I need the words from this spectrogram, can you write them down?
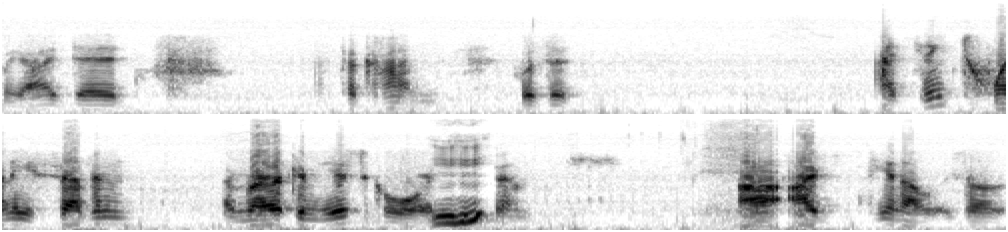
me. I did, I've forgotten, was it? I think twenty-seven American Music Awards. Mhm. Uh, I, you know, it was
